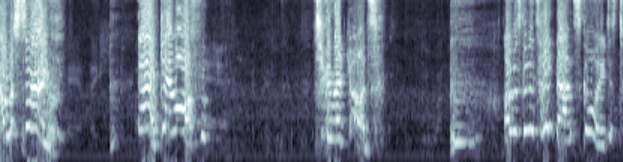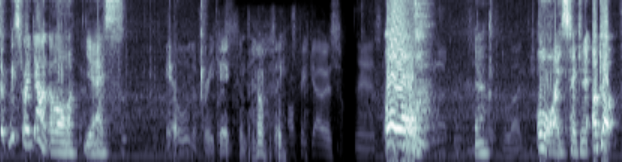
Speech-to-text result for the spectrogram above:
I was through! Here, they should have played Yeah, get him off! Yeah. Two red cards. I was going to take that and score, and he just took me straight down. Oh, yes. Get all the free kicks and penalties. Off he goes. Oh! Yeah. Oh, he's taking it up top.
